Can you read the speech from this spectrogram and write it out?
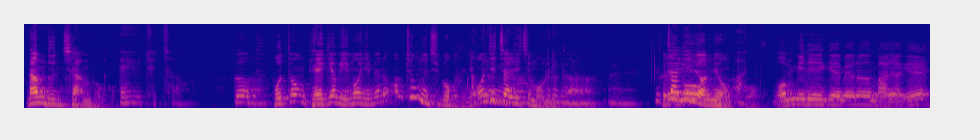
남 눈치 안 보고 네, 좋죠. 그 어. 보통 대기업 임원이면 엄청 눈치 보거든요 아, 언제 그럼요. 잘릴지 모르니까. 네. 그리고- 잘릴 염려 아, 없고 엄밀히 얘기하면은 만약에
